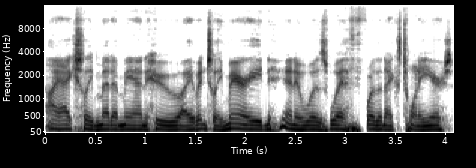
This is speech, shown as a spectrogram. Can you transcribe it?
I actually met a man who I eventually married and it was with for the next 20 years.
